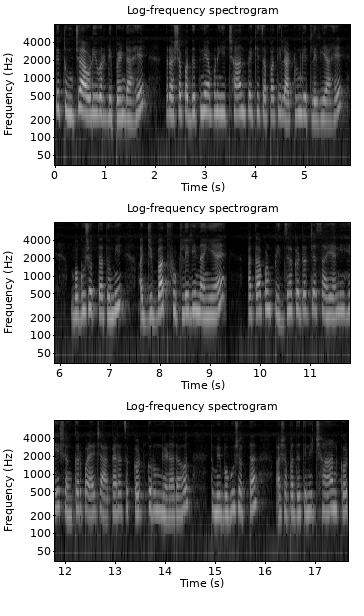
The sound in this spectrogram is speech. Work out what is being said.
ते तुमच्या आवडीवर डिपेंड आहे. तर अशा पद्धतीने आपण ही छानपैकी चपाती लाटून घेतलेली आहे. बघू शकता तुम्ही अजिबात फुटलेली नाही आहे. आता आपण पिझ्झा कटरच्या साह्याने हे शंकरपाळ्याच्या आकाराचं कट करून घेणार आहोत. तुम्ही बघू शकता. अशा पद्धतीने छान कट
